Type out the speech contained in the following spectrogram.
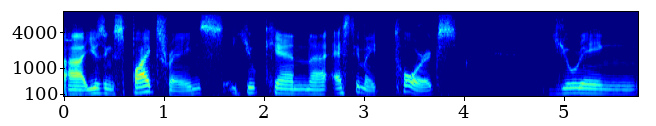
uh, using spike trains, you can uh, estimate torques during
